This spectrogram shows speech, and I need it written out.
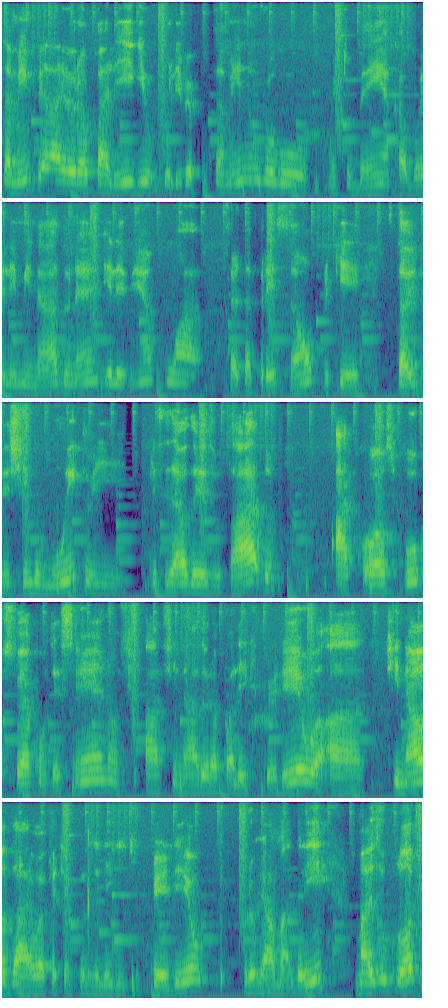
também pela Europa League, o Liverpool também não jogou muito bem, acabou eliminado, né? Ele vinha com uma certa pressão, porque estava investindo muito e precisava do resultado. A, aos poucos foi acontecendo, a final da Europa League que perdeu, a final da UEFA Champions League que perdeu para o Real Madrid. Mas o Klopp,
